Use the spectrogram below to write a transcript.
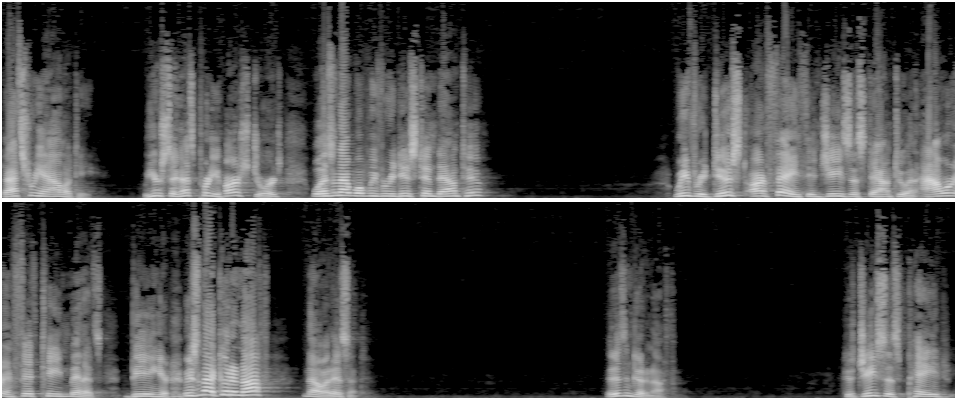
That's reality. You're saying that's pretty harsh, George. Well, isn't that what we've reduced him down to? We've reduced our faith in Jesus down to an hour and 15 minutes being here. Isn't that good enough? No, it isn't. It isn't good enough. Because Jesus paid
